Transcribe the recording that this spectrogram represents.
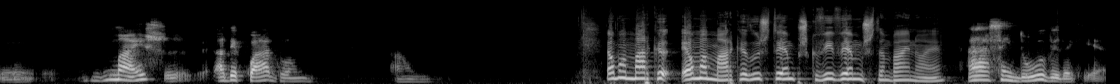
é, mais adequado a um, a um, É uma marca, é uma marca dos tempos que vivemos também, não é? Ah, sem dúvida que é.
